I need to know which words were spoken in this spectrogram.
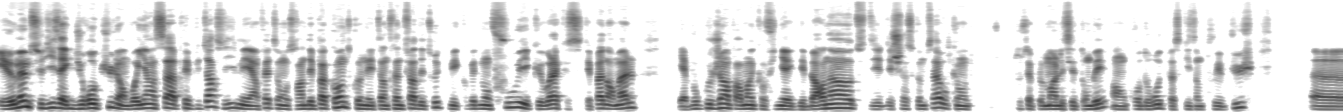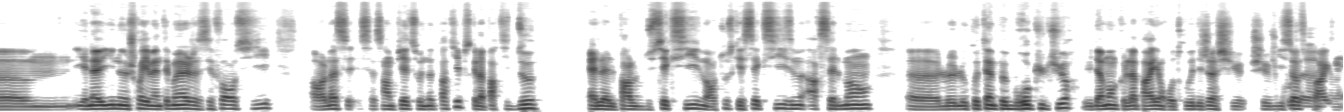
Et eux-mêmes se disent avec du recul, en voyant ça après plus tard, se disent mais en fait on se rendait pas compte qu'on était en train de faire des trucs mais complètement fous et que voilà que c'était pas normal. Il y a beaucoup de gens apparemment qui ont fini avec des burn-out, des, des choses comme ça, ou qui ont tout simplement laissé tomber en cours de route parce qu'ils en pouvaient plus. Euh, Il y en a une, je crois, il y avait un témoignage assez fort aussi. Alors là, ça s'empiète sur une autre partie, parce que la partie 2, elle, elle parle du sexisme, alors tout ce qui est sexisme, harcèlement, euh, le, le côté un peu bro-culture. Évidemment que là, pareil, on retrouvait déjà chez, chez Du coup, Ubisoft, la, par exemple.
